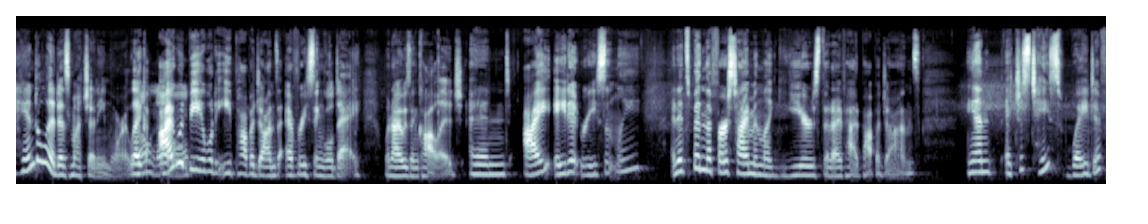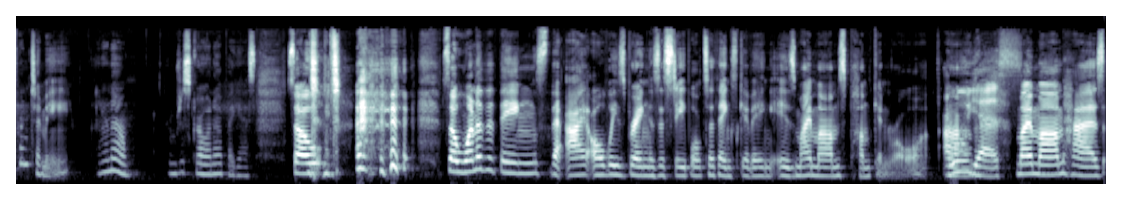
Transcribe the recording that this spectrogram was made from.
handle it as much anymore. Like Oh, I would be able to eat Papa John's every single day when I was in college. And I ate it recently, and it's been the first time in like years that I've had Papa John's. And it just tastes way different to me. I don't know. I'm just growing up, I guess. So so one of the things that I always bring as a staple to Thanksgiving is my mom's pumpkin roll. Um, yes. my mom has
